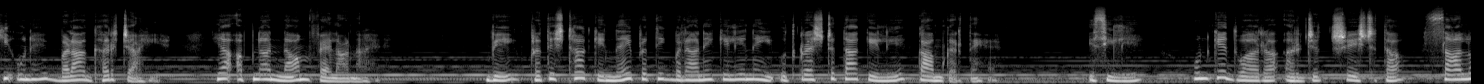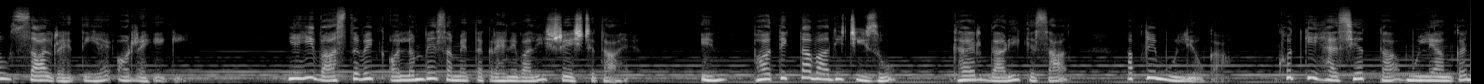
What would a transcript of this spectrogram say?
कि उन्हें बड़ा घर चाहिए। या अपना नाम फैलाना है। वे प्रतिष्ठा के नए प्रतीक बनाने के लिए नहीं, उत्कृष्टता के लिए काम करते हैं। इसीलिए उनके द्वारा अर्जित श्रेष्ठता सालों साल रहती है और रहेगी। यही वास्तविक और लंबे समय तक रहने वाली श्रेष्ठता है। इन भौतिकतावादी चीज़ों, घर, गाड़ी के साथ, अपने मूल्यों का, खुद की हैसियत का मूल्यांकन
